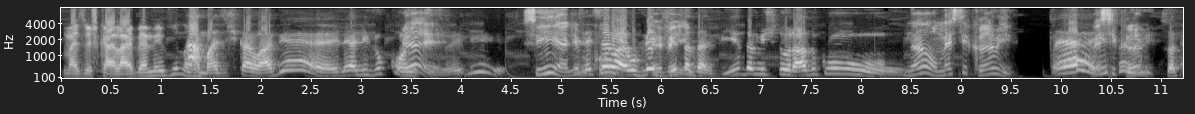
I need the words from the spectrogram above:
mas o Skylab é meio vilão. Ah, mas Skylab é. Ele é alívio cômico. É. Ele. Sim, é Ele livro é, sei lá, o Vegeta velho. da vida misturado com. Não, o Mestre Kami. É, Mestre isso aí. Kami. Só que.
